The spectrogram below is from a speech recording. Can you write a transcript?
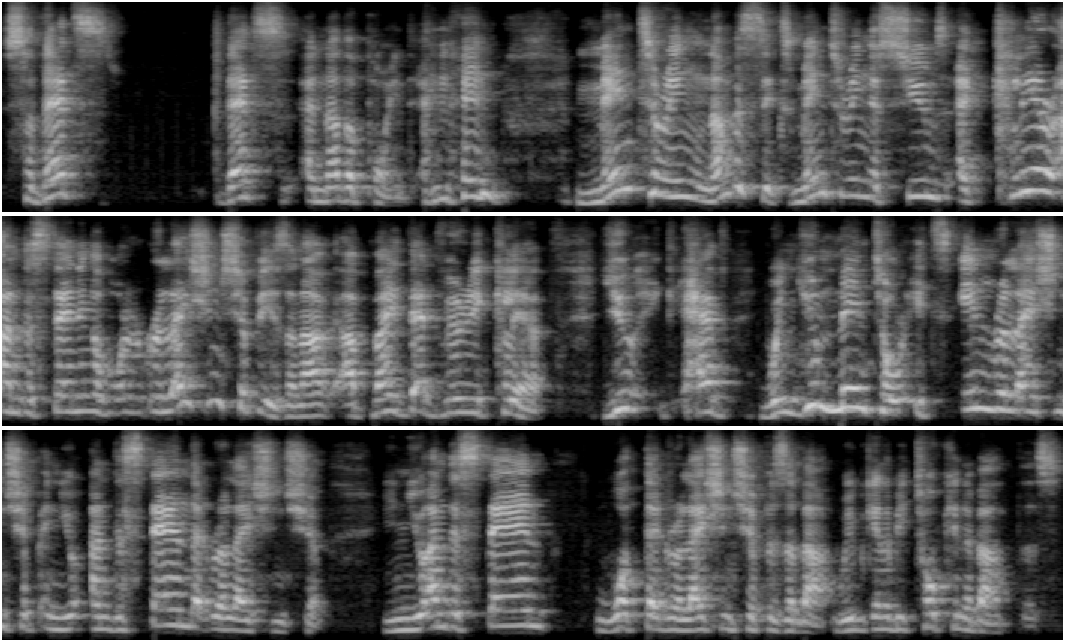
So that's that's another point. And then mentoring, number six, mentoring assumes a clear understanding of what a relationship is. And I've, I've made that very clear. You have, when you mentor, it's in relationship and you understand that relationship. And you understand what that relationship is about. We're going to be talking about this.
